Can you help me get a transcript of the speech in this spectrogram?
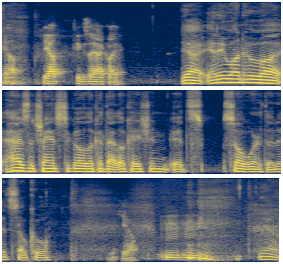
yeah, yep, exactly. Yeah. Anyone who uh, has the chance to go look at that location, it's so worth it. It's so cool. Thank you. Mhm. Yeah.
